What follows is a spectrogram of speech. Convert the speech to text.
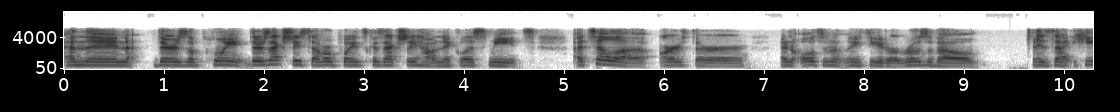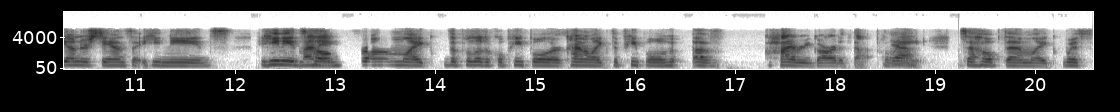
and then there's a point there's actually several points because actually how nicholas meets attila arthur and ultimately theodore roosevelt is that he understands that he needs he needs Money. help from like the political people or kind of like the people of high regard at that point Yeah. to help them like with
